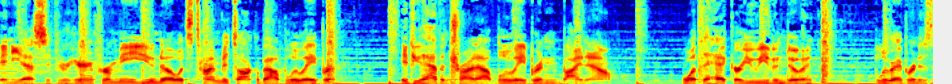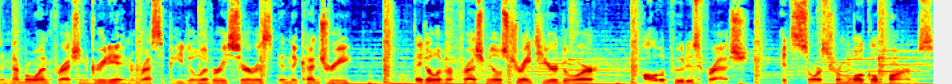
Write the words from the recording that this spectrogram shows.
And yes, if you're hearing from me, you know it's time to talk about Blue Apron. If you haven't tried out Blue Apron by now, what the heck are you even doing? Blue Apron is the number one fresh ingredient and recipe delivery service in the country. They deliver fresh meals straight to your door. All the food is fresh, it's sourced from local farms,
